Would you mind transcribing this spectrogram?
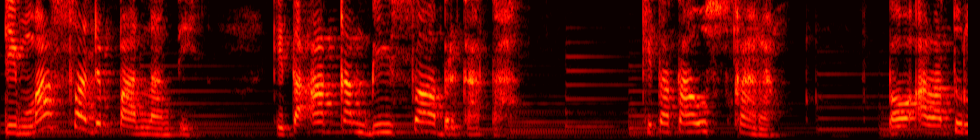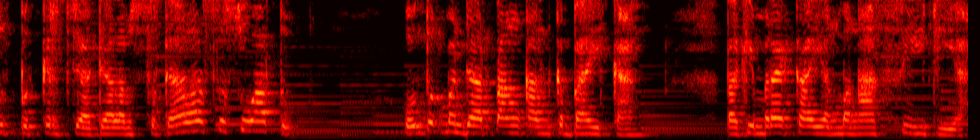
di masa depan nanti kita akan bisa berkata, kita tahu sekarang bahwa Allah turut bekerja dalam segala sesuatu untuk mendatangkan kebaikan bagi mereka yang mengasihi Dia,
